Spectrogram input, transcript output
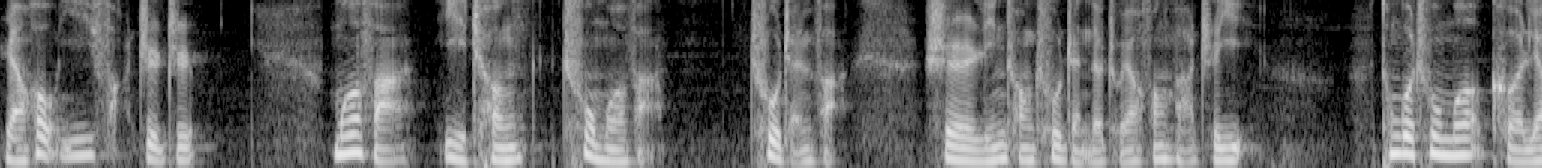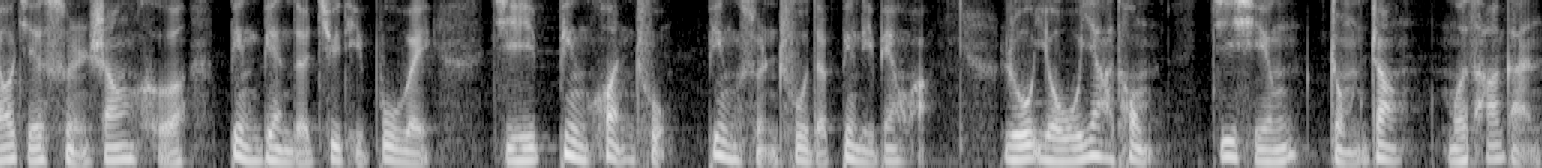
然后依法治之。摸法。”亦称触摸法、触诊法，是临床触诊的主要方法之一。通过触摸，可了解损伤和病变的具体部位及病患处、病损处的病理变化，如有无压痛、畸形、肿胀、摩擦感、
